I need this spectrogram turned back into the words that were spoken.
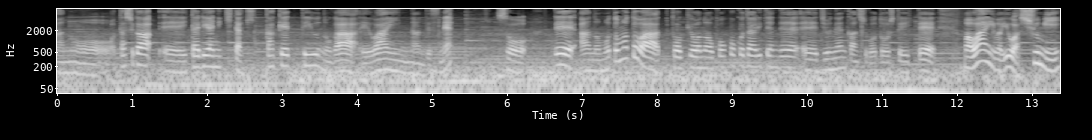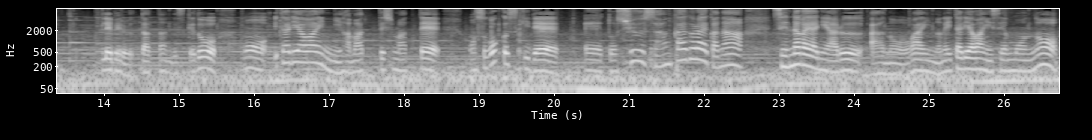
あの私が、えー、イタリアに来たきっかけっていうのが、えー、ワインなんですね。そうでもともとは東京の広告代理店で、えー、10年間仕事をしていて、まあ、ワインは要は趣味レベルだったんですけどもうイタリアワインにはまってしまってもうすごく好きでえーと、週3回ぐらいかな千駄ヶ谷にあるあのワインのねイタリアワイン専門の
